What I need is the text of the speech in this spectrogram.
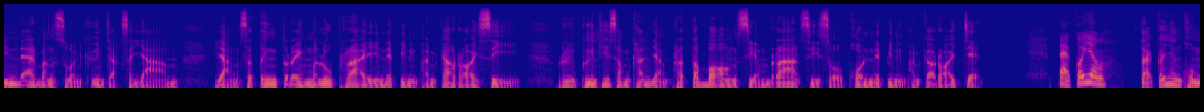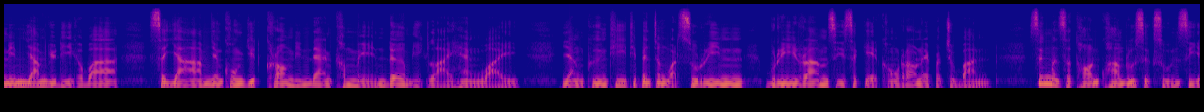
ดินแดนบางส่วนคืนจากสยาม อย่างสตึงเตรงมาลูไพรในปี 1904 หรือพื้นที่สำคัญอย่างพระตะบองเสียมราชสีโสพลในปี 1907 แต่ก็ยัง แต่ก็ยังคงเน้นย้ำอยู่ดีครับว่า สยามยังคงยึดครองดินแดนเขมรเดิมอีกหลายแห่งไว้ อย่างพื้นที่ที่เป็นจังหวัดสุรินทร์บุรีรัมย์ศรีสะเกดของเราในปัจจุบัน ซึ่งมันสะท้อนความรู้สึกสูญเสีย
